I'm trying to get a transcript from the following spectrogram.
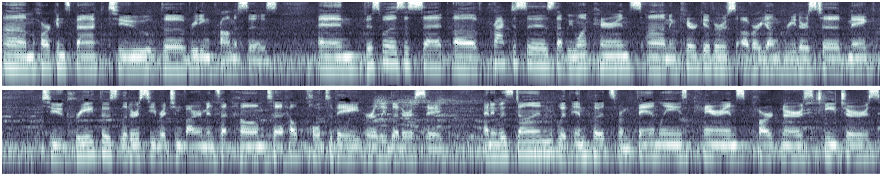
um, harkens back to the Reading Promises. And this was a set of practices that we want parents um, and caregivers of our young readers to make to create those literacy rich environments at home to help cultivate early literacy. And it was done with inputs from families, parents, partners, teachers.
